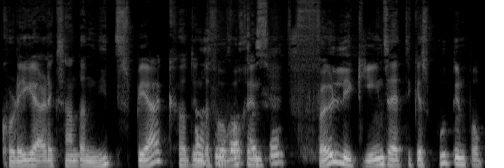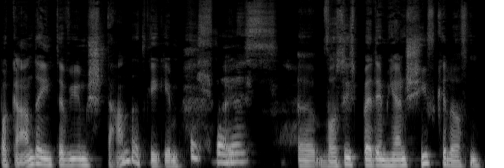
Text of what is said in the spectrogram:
Kollege Alexander Nitzberg hat in Ach, der Vorwoche ein völlig jenseitiges Putin-Propaganda-Interview im Standard gegeben. Ich weiß. Äh, was ist bei dem Herrn schiefgelaufen?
